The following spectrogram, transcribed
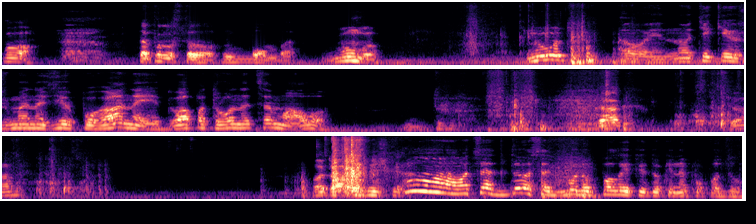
О, Це просто бомба. Бомба. Ну от. Ой, ну тільки ж в мене зір поганий, два патрони це мало. Так. Все. Отак ось. А, оце досить буду палити, доки не попаду.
